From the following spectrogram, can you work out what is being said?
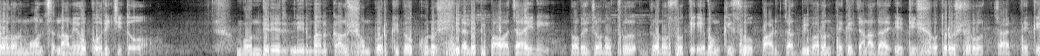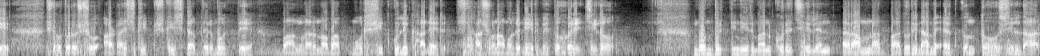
দলন মঞ্চ নামেও পরিচিত। মন্দিরের নির্মাণকাল সম্পর্কিত কোনো শিলালিপি পাওয়া যায়নি, তবে জনশ্রুতি এবং কিছু পাটজাত বিবরণ থেকে জানা যায় এটি সতেরোশো চার থেকে সতেরোশো আঠাশ খ্রিস্টাব্দের মধ্যে বাংলার নবাব মুর্শিদ কুলি খানের শাসনামলে নির্মিত হয়েছিল। মন্দিরটি নির্মাণ করেছিলেন রামনাথ বাদুরী নামে একজন তহসিলদার।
